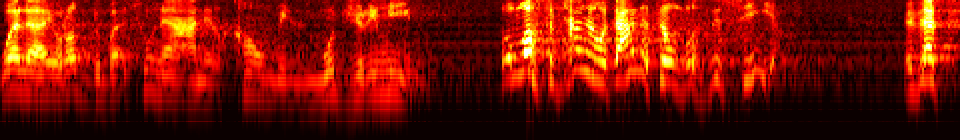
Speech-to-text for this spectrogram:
ولا يرد بأسنا عن القوم المجرمين. Allah subhanahu wa ta'ala tells us this here that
